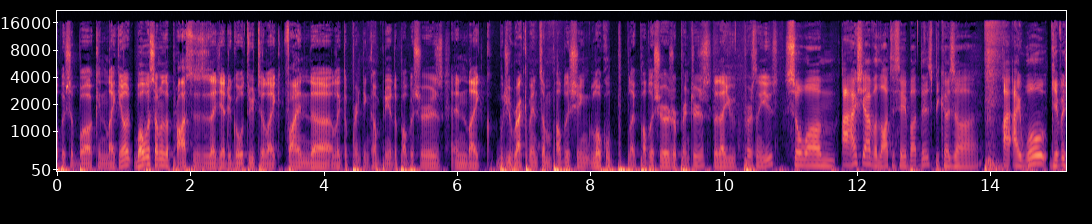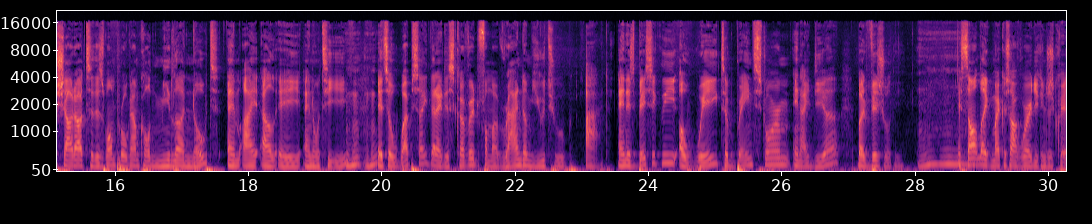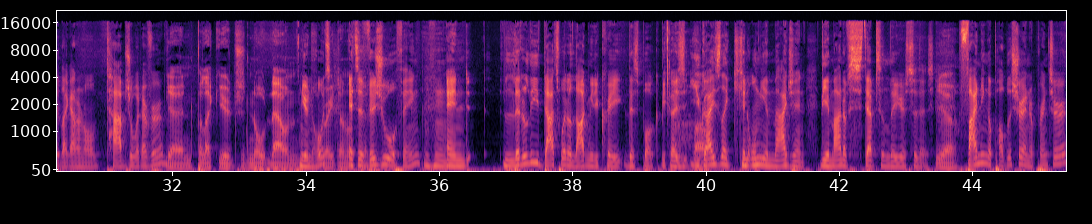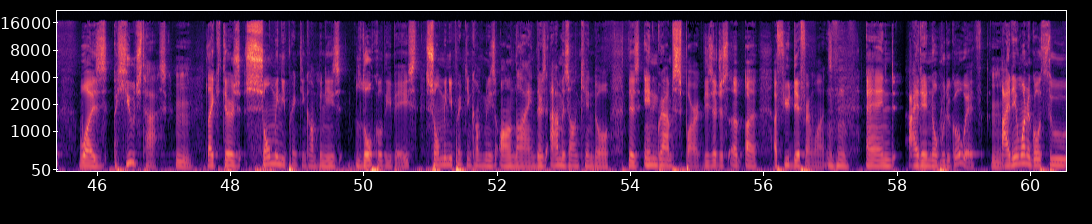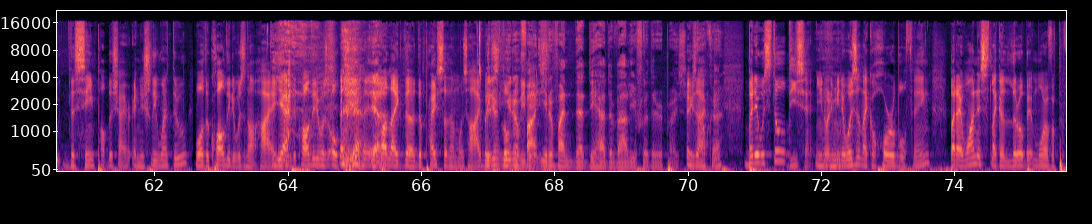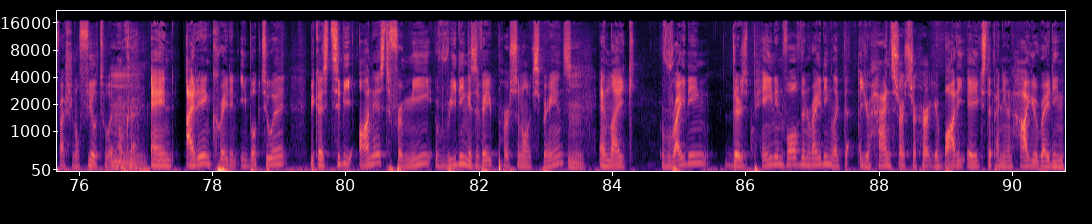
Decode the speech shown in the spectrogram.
publish a book and like you know what was some of the processes that you had to go through to like find uh, like the printing company or the publishers and like would you recommend some publishing local like publishers or printers that, that you personally use So um, I actually have a lot to say about this because uh, I, I will give a shout out to this one program called Milanote, M I L A N O T E. Mhm, mhm. It's a website that I discovered from a random YouTube ad. And it's basically a way to brainstorm an idea, but visually. Mm. It's not like Microsoft Word, you can just create, like, I don't know, tabs or whatever. yeah and put like your just note down Your notes? write down It's a yeah. visual thing. Mhm. And literally, that's what allowed me to create this book because Oh, you wow. guys, like, can only imagine the amount of steps and layers to this. yeah Finding a publisher and a printer was a huge task. Hmm. Like there's so many printing companies locally based so many printing companies online there's amazon kindle there's ingram spark these are just a, a, a few different ones Mhm. and i didn't know who to go with Hmm. i didn't want to go through the same publisher i initially went through well the quality was not high Yeah. like, the quality was okay Yeah, yeah. but like the the price of them was high but you, it's didn't, you, locally didn't find, based you didn't find that they had the value for their price. Exactly. Okay. But it was still decent you know what i mean Mhm. it wasn't like a horrible thing but i wanted like a little bit more of a professional feel to it Okay. Mm. and I didn't create an ebook to it because to be honest, for me, reading is a very personal experience Mm. and like writing there's pain involved in writing like the, your hand starts to hurt your body aches depending on how you're writing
